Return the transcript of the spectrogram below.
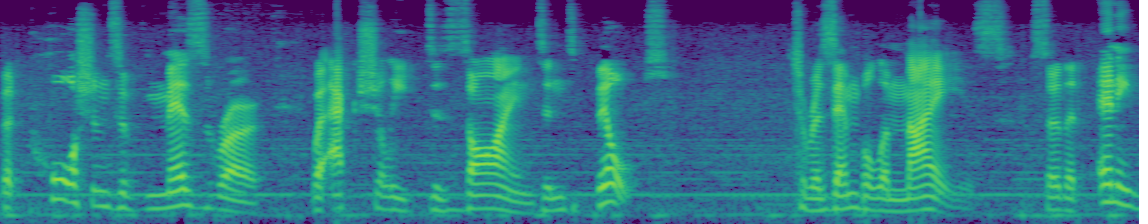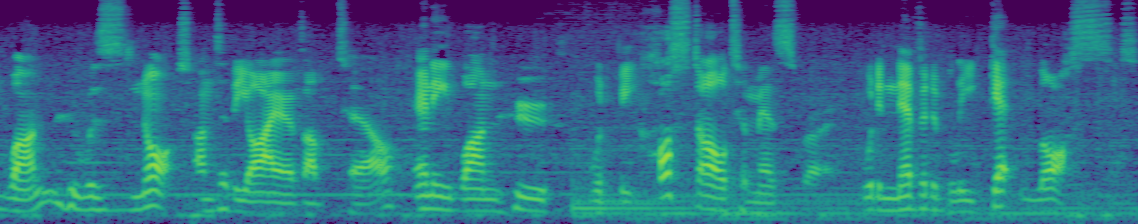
but portions of Mezro were actually designed and built to resemble a maze, so that anyone who was not under the eye of Ubtao, anyone who would be hostile to Mezro, would inevitably get lost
